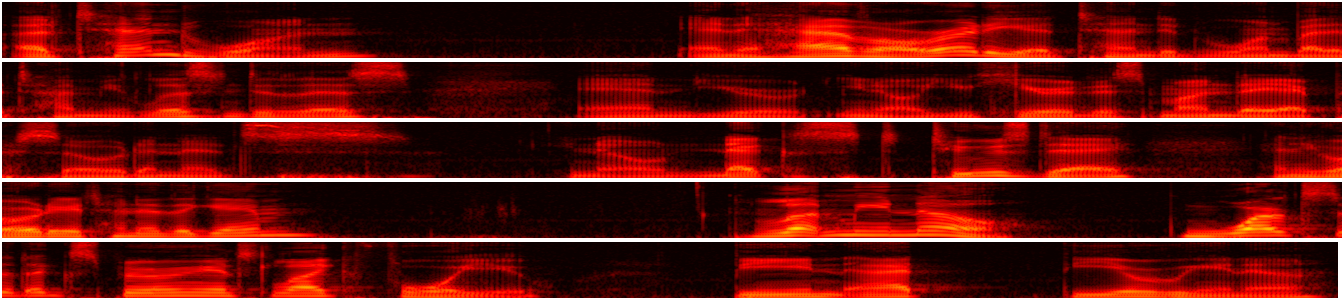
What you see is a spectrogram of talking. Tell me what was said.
attend one, and have already attended one by the time you listen to this, and you're you know you hear this Monday episode and it's you know next Tuesday, and you've already attended the game, let me know what's that experience like for you, being at the arena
